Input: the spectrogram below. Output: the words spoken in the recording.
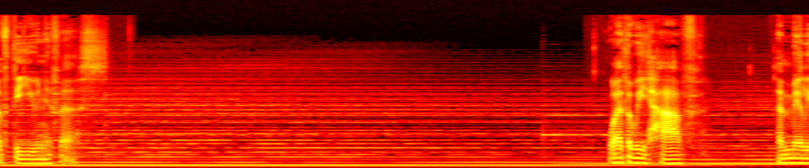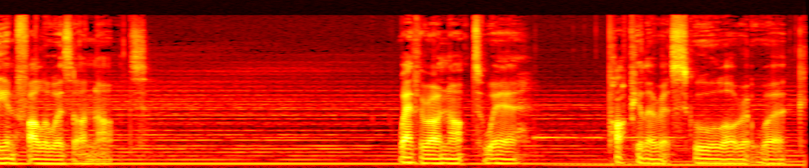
of the universe. Whether we have a million followers or not, whether or not we're popular at school or at work.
